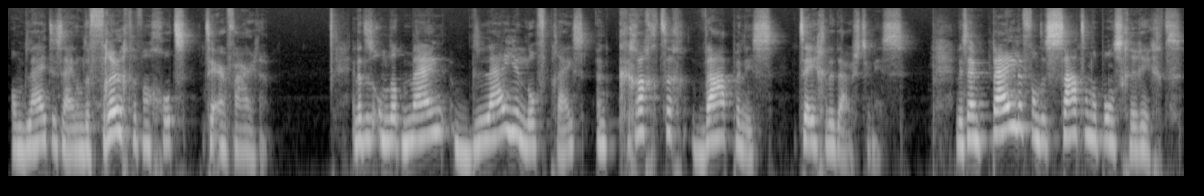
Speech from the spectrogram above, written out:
Om blij te zijn, om de vreugde van God te ervaren. En dat is omdat mijn blije lofprijs een krachtig wapen is tegen de duisternis. Er zijn pijlen van de Satan op ons gericht,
